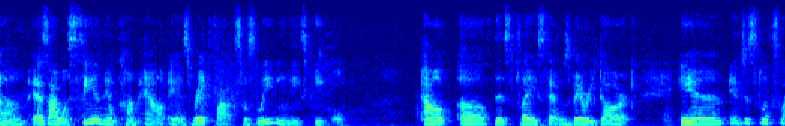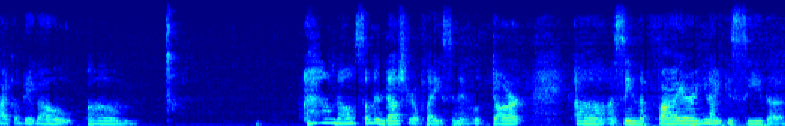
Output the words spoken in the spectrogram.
um, as I was seeing them come out, as Redd Foxx was leading these people out of this place that was very dark, and it just looks like a big old um, I don't know, some industrial place and it looked dark. Uh, I seen the fire, you know, you could see the,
